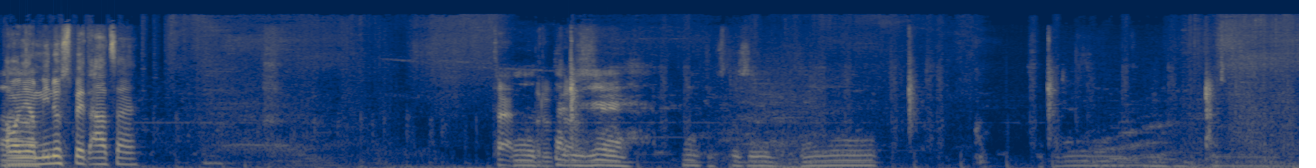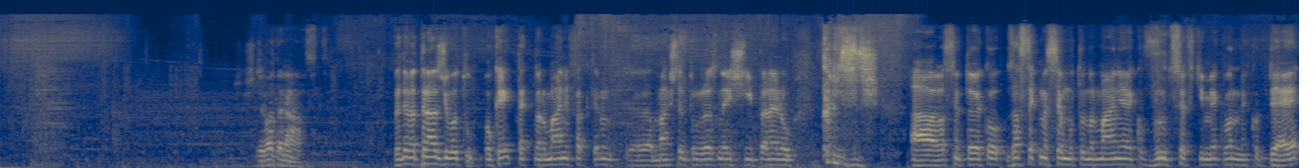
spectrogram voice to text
A on měl minus 5 AC. To je No, brutální. takže... No, čtyři, pět, 19. Ve 19 životů, OK, tak normálně fakt jenom uh, máš ten průrazný šíp a najednou a vlastně to jako zasekne se mu to normálně jako v ruce v tím, jak on jako jde,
